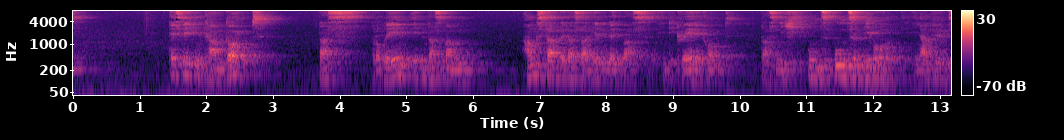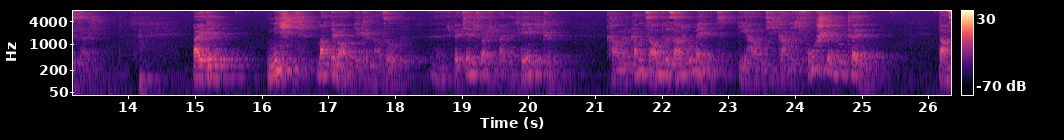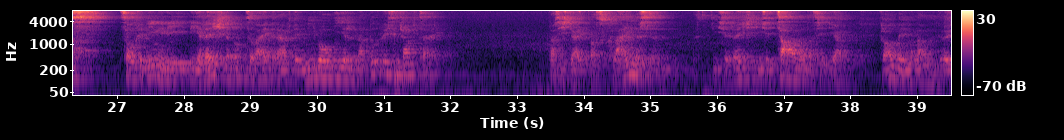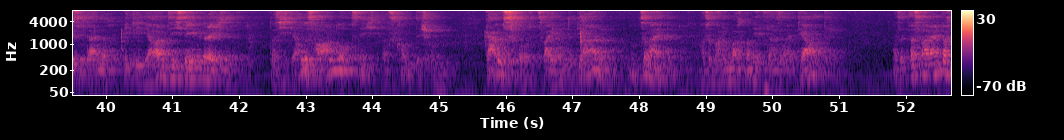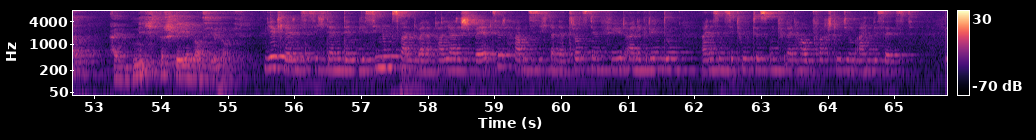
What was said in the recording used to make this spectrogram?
deswegen kam dort das Problem, eben, dass man Angst hatte, dass da irgendetwas in die Quere kommt, das nicht uns, unser Niveau hat, in Anführungszeichen. Bei den nicht-Mathematikern, also äh, speziell zum Beispiel bei den Chemikern, kam ein ganz anderes Argument. Die haben sich gar nicht vorstellen können, dass solche Dinge wie, wie Rechnen und so weiter auf dem Niveau ihrer Naturwissenschaft seien. Das ist ja etwas Kleines, diese, Rech diese Zahlen, das sind ja, vor allem wenn man am größten Teil noch mit linearen Systemen rechnet, das ist ja alles harmlos, nicht? Das konnte schon Gauss vor 200 Jahren und so weiter. Also warum macht man jetzt da so ein Theater? Also das war einfach ein Nicht-Verstehen, was hier läuft. Wie erklären Sie sich denn den Gesinnungswandel? Weil ein paar Jahre später haben Sie sich dann ja trotzdem für eine Gründung eines Institutes und für ein Hauptfachstudium eingesetzt.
